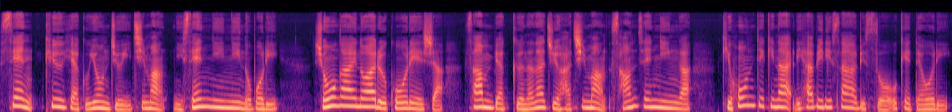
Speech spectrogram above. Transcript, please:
1941万2000人に上り、障害のある高齢者378万3000人が基本的なリハビリサービスを受けており、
